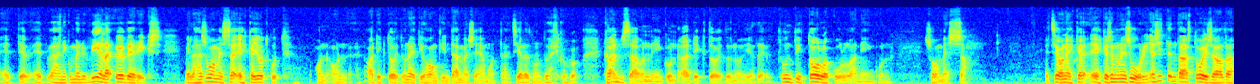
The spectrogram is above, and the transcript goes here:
että, että, että vähän niin kuin mennyt vielä överiksi. Meillähän Suomessa ehkä jotkut on, on addiktoituneet johonkin tämmöiseen, mutta että siellä tuntuu, että koko kansa on niin kuin addiktoitunut ja tunti tolkulla niin kuin somessa. Että se on ehkä, ehkä semmoinen suurin. Ja sitten taas toisaalta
